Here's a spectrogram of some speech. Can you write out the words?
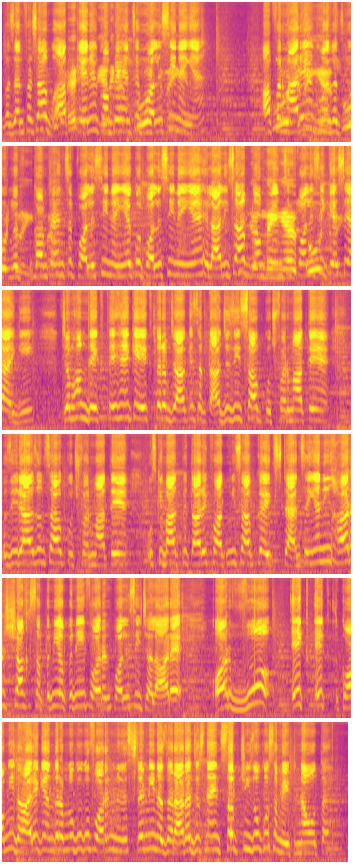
गजनफर साहब आप कह रहे हैं कॉम्प्रीहेंसिव पॉलिसी नहीं है। आप फरमा रहे हैं कॉम्प्रहेंसिव पॉलिसी नहीं है। कोई पॉलिसी नहीं है। हिलाली साहब कॉम्प्रहेंसिव पॉलिसी कैसे आएगी? जब हम देखते हैं कि एक तरफ़ जाके सरताज अज़ीज़ साहब कुछ फरमाते हैं वज़ीर आज़म साहब कुछ फरमाते हैं उसके बाद फिर तारिक फातमी साहब का एक स्टैंड है यानी हर शख्स अपनी अपनी फॉरेन पॉलिसी चला रहा है। और वो एक एक कौमी धारे के अंदर हम लोगों को फॉरेन मिनिस्टर नहीं नज़र आ रहा जिसने इन सब चीज़ों को समेटना होता है।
